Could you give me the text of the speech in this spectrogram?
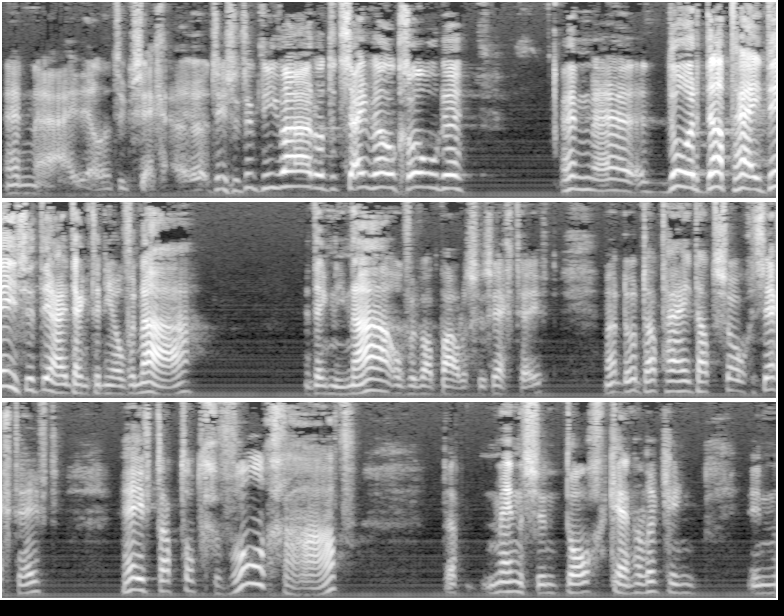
En uh, hij wil natuurlijk zeggen, uh, het is natuurlijk niet waar, want het zijn wel goden. En uh, doordat hij deze, hij denkt er niet over na. Hij denkt niet na over wat Paulus gezegd heeft. Maar doordat hij dat zo gezegd heeft, heeft dat tot gevolg gehad dat mensen toch kennelijk in, in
